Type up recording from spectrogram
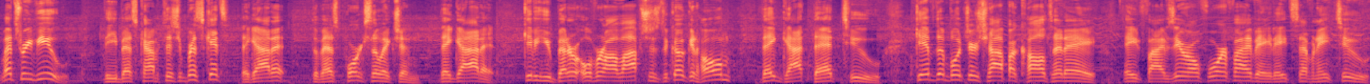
Let's review. The best competition briskets, they got it. The best pork selection, they got it. Giving you better overall options to cook at home, they got that too. Give the butcher shop a call today. 850 458 8782.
